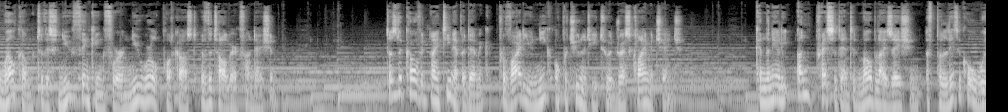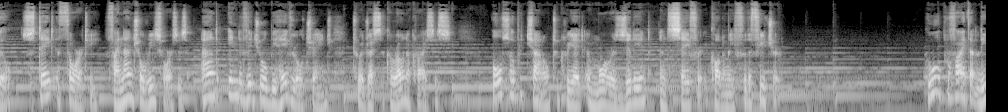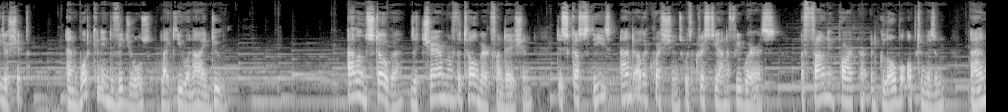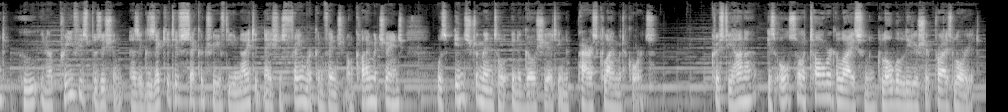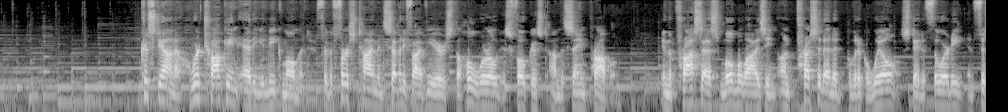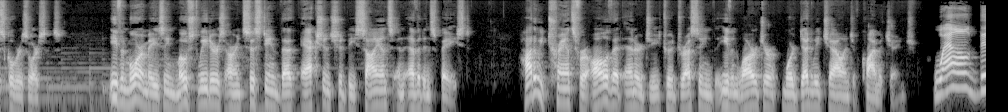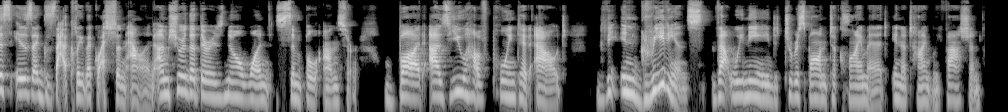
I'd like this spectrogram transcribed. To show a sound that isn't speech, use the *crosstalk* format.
Welcome to this New Thinking for a New World podcast of the Tällberg Foundation. Does the COVID 19 epidemic provide a unique opportunity to address climate change? Can the nearly unprecedented mobilization of political will, state authority, financial resources, and individual behavioral change to address the corona crisis also be channeled to create a more resilient and safer economy for the future? Who will provide that leadership? And what can individuals like you and I do? Alan Stoga, the chairman of the Tällberg Foundation, discussed these and other questions with Christiana Figueres, a founding partner at Global Optimism and who, in her previous position as Executive Secretary of the United Nations Framework Convention on Climate Change, was instrumental in negotiating the Paris Climate Accords. Christiana is also a Tällberg Eliasson Global Leadership Prize laureate. Christiana, we're talking at a unique moment. For the first time in 75 years, the whole world is focused on the same problem. In the process, mobilizing unprecedented political will, state authority, and fiscal resources. Even more amazing, most leaders are insisting that action should be science and evidence based. How do we transfer all of that energy to addressing the even larger, more deadly challenge of climate change? Well, this is exactly the question, Alan. I'm sure that there is no one simple answer. But as you have pointed out, the ingredients that we need to respond to climate in a timely fashion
